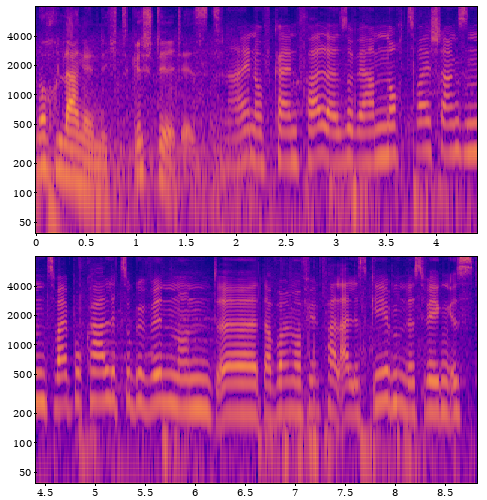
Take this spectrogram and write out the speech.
noch lange nicht gestillt ist. Nein, auf keinen Fall. Also wir haben noch zwei Chancen, zwei Pokale zu gewinnen und äh, da wollen wir auf jeden Fall alles geben. Deswegen ist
